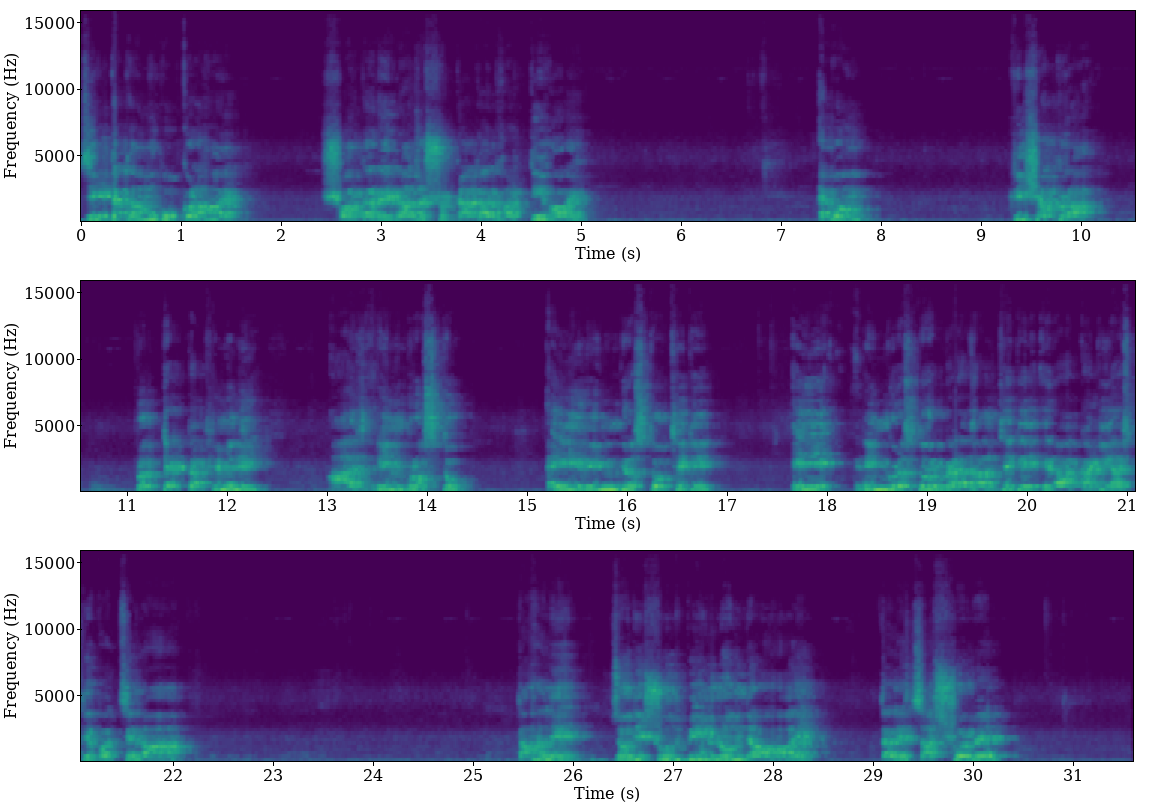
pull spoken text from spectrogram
যে টাকা মুকুব করা হয়, সরকারের রাজস্ব টাকা ঘাটতি হয়। এবং কৃষকরা প্রত্যেকটা ফ্যামিলি আজ ঋণগ্রস্ত। এই ঋণগ্রস্ত থেকে, এই ঋণগ্রস্তর বেড়াজাল থেকে এরা কাটিয়ে আসতে পারছে না। তাহলে যদি সুদবিহীন লোন দেওয়া হয়, তাহলে চাষ করবে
